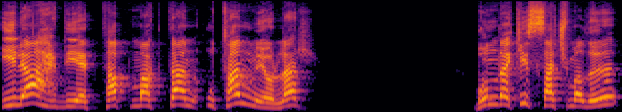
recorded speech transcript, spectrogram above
ilah diye tapmaktan utanmıyorlar. Bundaki saçmalığı,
